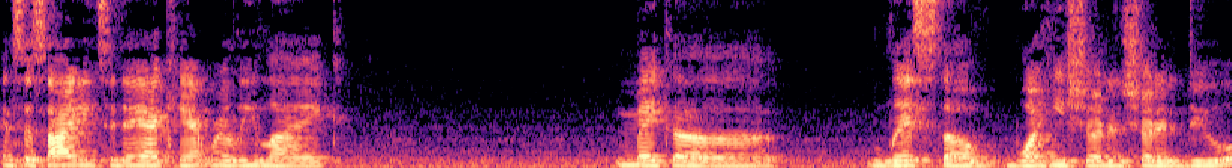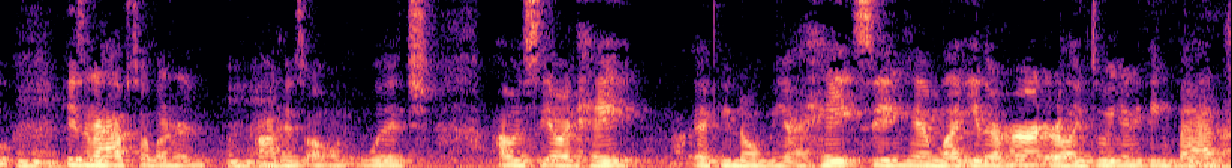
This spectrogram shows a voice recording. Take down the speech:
in society today, I can't really like make a list of what he should and shouldn't do. Mhm. He's gonna have to learn Mhm. on his own, which obviously I would hate. If you know me, I hate seeing him like either hurt or like doing anything bad. Yeah.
